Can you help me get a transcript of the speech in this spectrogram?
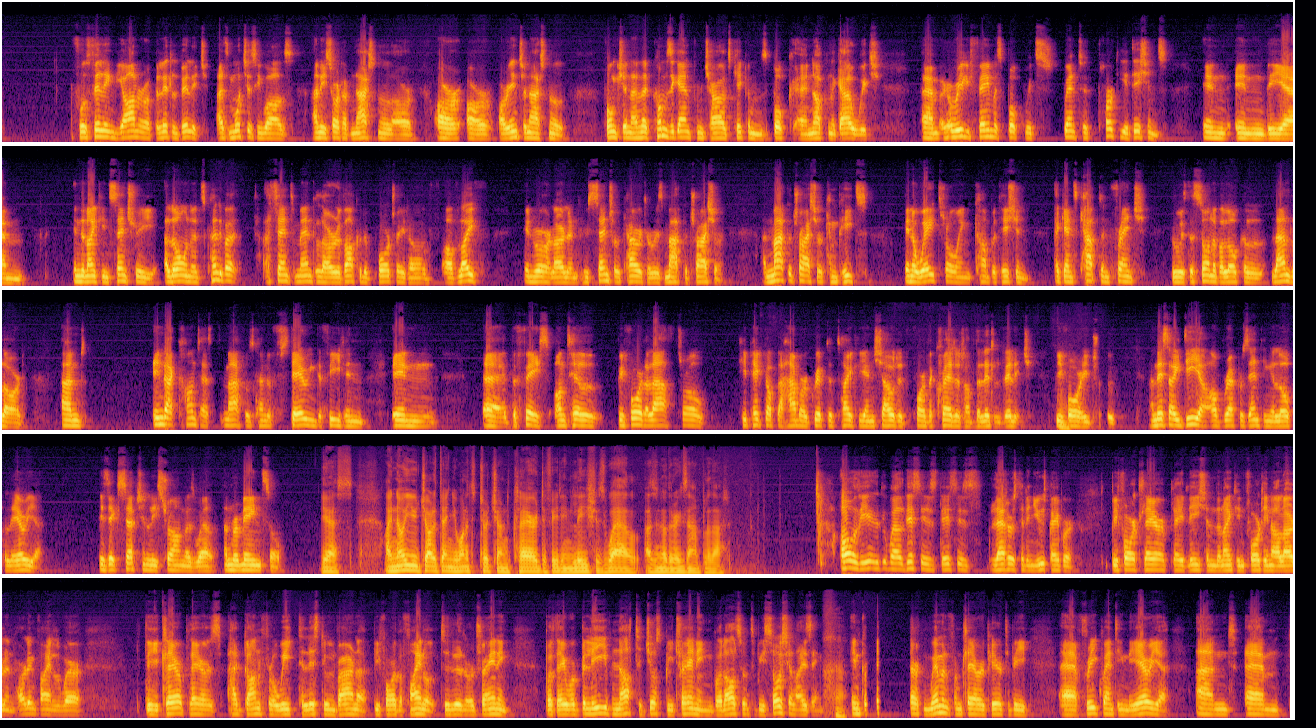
fulfilling the honour of the little village as much as he was any sort of national or or or, or international function. And it comes again from Charles Kickham's book uh, Knock Gao, which um, a really famous book which went to 30 editions in in the um, in the 19th century alone. It's kind of a, a sentimental or evocative portrait of, of life in rural Ireland, whose central character is Matt the Thresher. And Matt the Thresher competes in a weight throwing competition against Captain French, who is the son of a local landlord. And in that contest, Matt was kind of staring defeat in in uh, the face until before the last throw, he picked up the hammer, gripped it tightly, and shouted for the credit of the little village before he threw. And this idea of representing a local area is exceptionally strong as well and remains so. Yes. I know you jotted down, you wanted to touch on Clare defeating Laois as well as another example of that. Oh, the, well, this is this is letters to the newspaper before Clare played Laois in the 1914 All Ireland hurling final, where the Clare players had gone for a week to Lisdoonvarna before the final to do their training, but they were believed not to just be training, but also to be socialising. in particular, certain women from Clare appeared to be uh, frequenting the area, and um,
